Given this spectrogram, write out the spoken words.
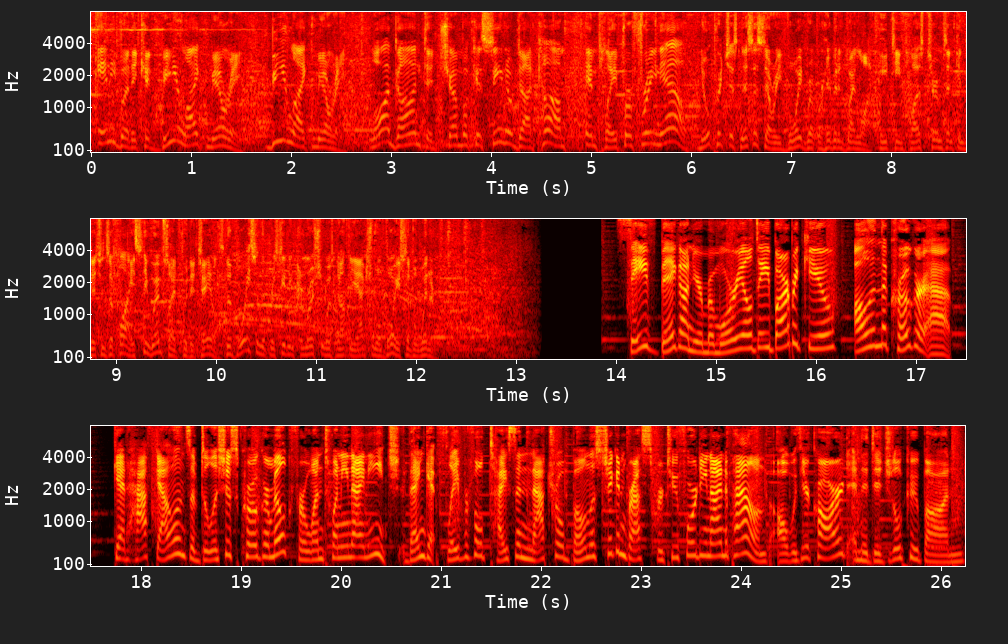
anybody could be like Mary. Be like Mary. Log on to ChumbaCasino.com and play for free now. No purchase necessary. Void where prohibited by law. 18 plus terms and conditions apply. See website for details. The voice in the preceding commercial was not the actual voice of the winner. Save big on your Memorial Day barbecue, all in the Kroger app. Get half gallons of delicious Kroger milk for 129 each, then get flavorful Tyson natural boneless chicken breasts for 249 a pound, all with your card and a digital coupon.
